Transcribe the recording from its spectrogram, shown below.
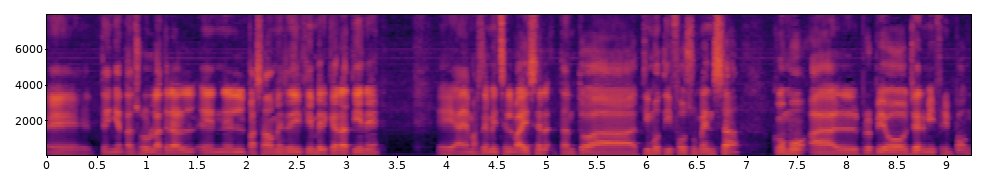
eh, tenía tan solo un lateral en el pasado mes de diciembre y que ahora tiene, además de Mitchell Weiser, tanto a Timothy Fosumensa como al propio Jeremy Frimpong.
